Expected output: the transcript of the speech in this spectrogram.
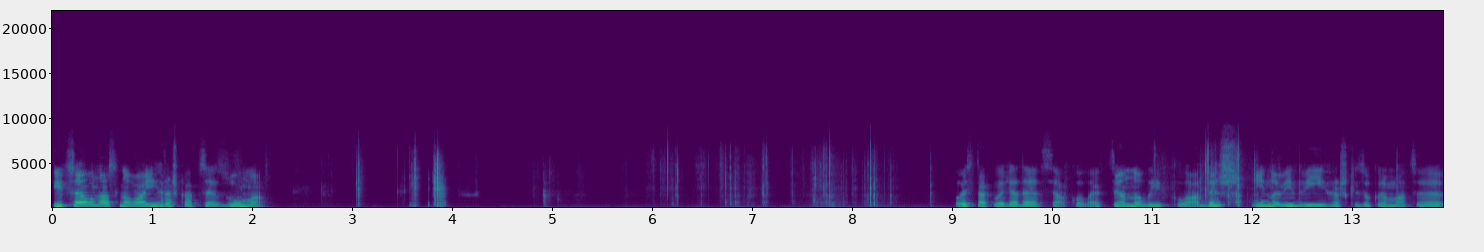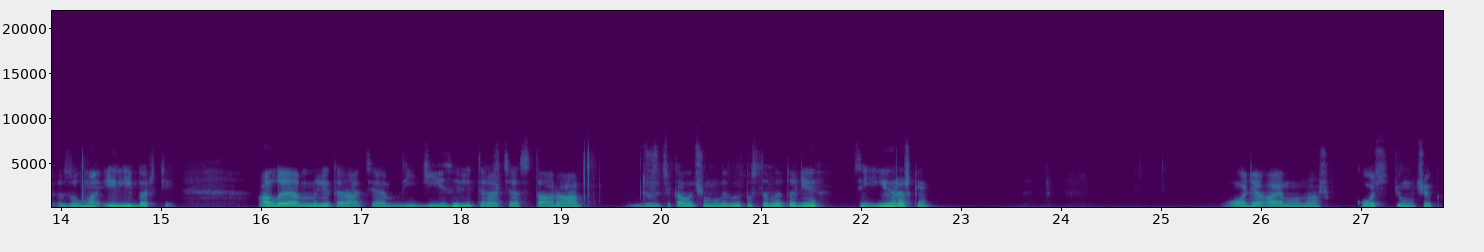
І це у нас нова іграшка, це Зума. Ось так виглядає вся колекція, новий вкладиш і нові дві іграшки, зокрема, це Zuma і Liberty. Але літерація VD, літерація стара. Дуже цікаво, чому не випустили тоді ці іграшки. Одягаємо наш костюмчик.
